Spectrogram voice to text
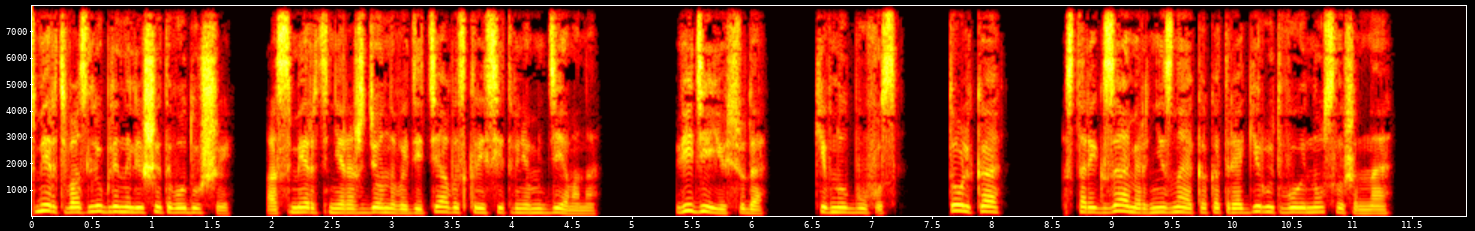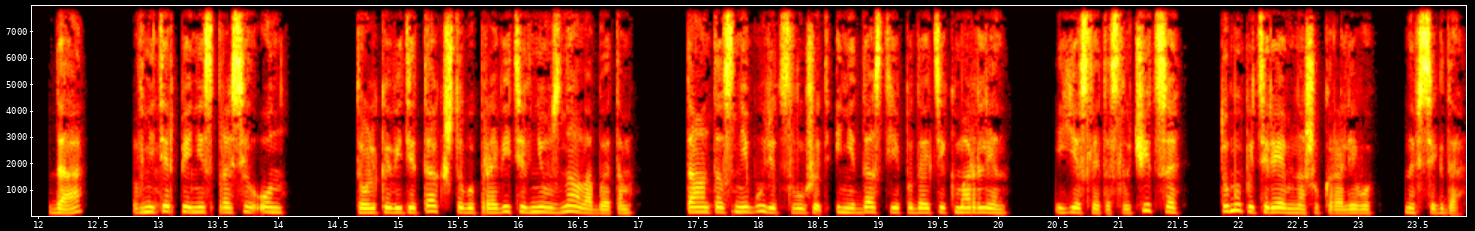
Смерть возлюбленной лишит его души, а смерть нерожденного дитя воскресит в нем демона. «Веди ее сюда», — кивнул Буфус. «Только...» Старик замер, не зная, как отреагирует воин услышанное. «Да?» — в нетерпении спросил он. «Только веди так, чтобы правитель не узнал об этом. Тантос не будет слушать и не даст ей подойти к Марлен. И если это случится, то мы потеряем нашу королеву навсегда.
